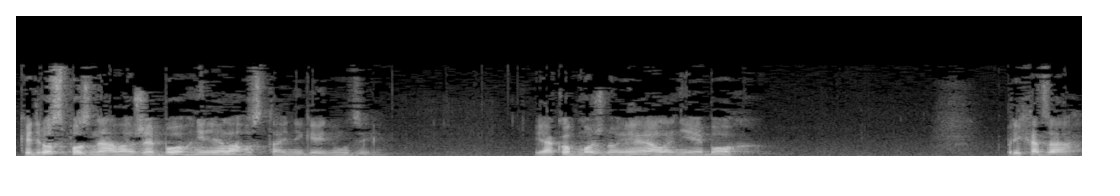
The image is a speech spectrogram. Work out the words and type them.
keď rozpoznáva, že Boh nie je lahostajník jej núdzi. Jakob možno je, ale nie je Boh. Prichádza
